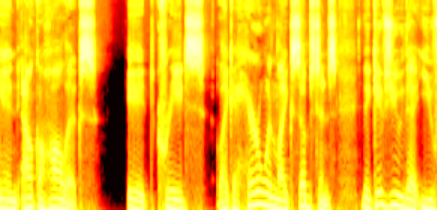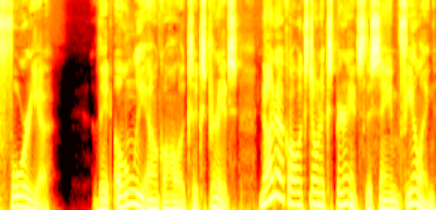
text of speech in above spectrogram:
in alcoholics, it creates like a heroin like substance that gives you that euphoria that only alcoholics experience. Non alcoholics don't experience the same feeling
